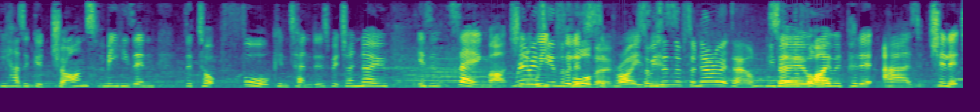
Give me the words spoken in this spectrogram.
he has a good chance. For me, he's in the top four contenders, which I know isn't saying much Where in a week in the full four, of though? surprises. So he's in the. So narrow it down. He's so in the four. I would put it as Cilic,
